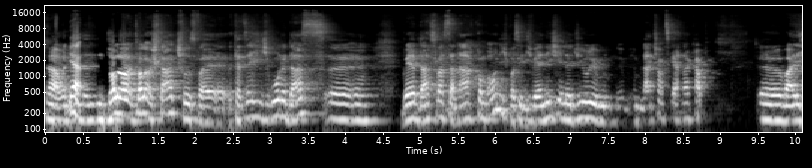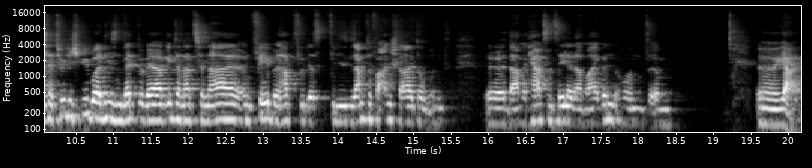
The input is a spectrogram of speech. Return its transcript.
ja, und ja. Ein, toller, toller Startschuss, weil äh, tatsächlich ohne das äh, wäre das, was danach kommt, auch nicht passiert. Ich wäre nicht in der Jury im, im Landschaftsgärtner Cup, äh, weil ich natürlich über diesen Wettbewerb international ein Faible habe für, für diese gesamte Veranstaltung und äh, da mit Herz und Seele dabei bin. Und ähm, äh, ja,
